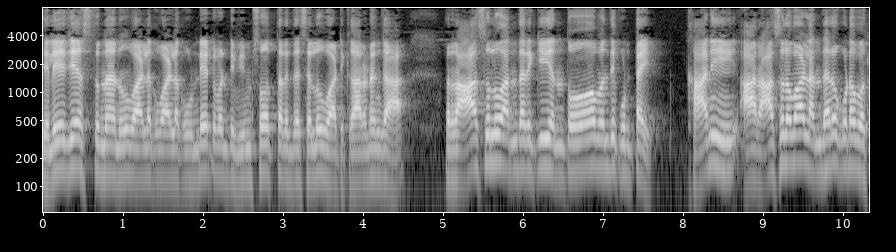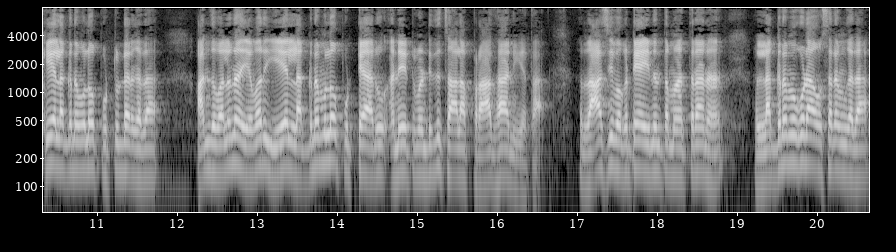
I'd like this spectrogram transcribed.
తెలియజేస్తున్నాను. వాళ్ళకు వాళ్ళకు ఉండేటువంటి వింశోత్తర దశలు వాటి కారణంగా రాసులు అందరికీ ఎంతోమందికి ఉంటాయి కానీ ఆ రాసుల వాళ్ళందరూ కూడా ఒకే లగ్నంలో పుట్టుండరు కదా. అందువలన ఎవరు ఏ లగ్నంలో పుట్టారు అనేటువంటిది చాలా ప్రాధాన్యత. రాశి ఒకటే అయినంత మాత్రాన లగ్నము కూడా అవసరం కదా.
